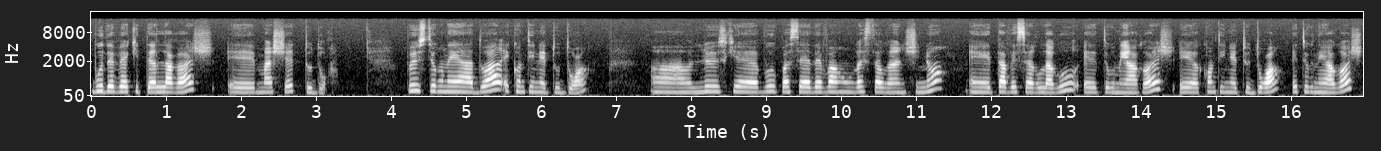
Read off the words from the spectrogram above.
vous devez quitter la et marcher tout droit puis tourner à droite et continuer tout droit. Euh, lorsque vous passez devant un restaurant chinois, et traverser la rue et tourner à gauche et continuer tout droit et tourner à gauche.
